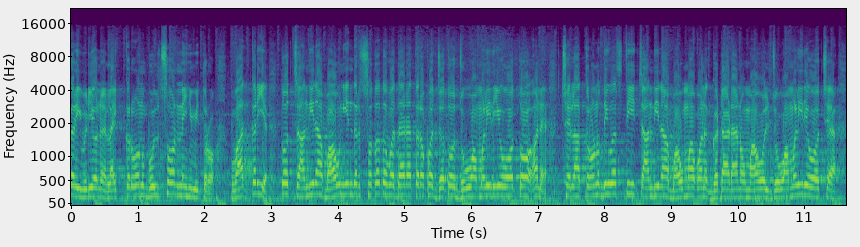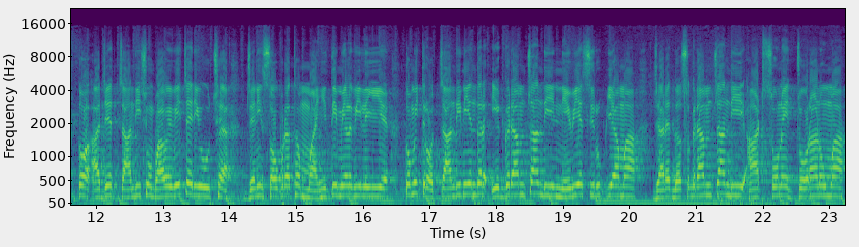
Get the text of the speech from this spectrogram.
કરી વિડીયોને લાઈક કરવાનું ભૂલશો નહીં મિત્રો. વાત કરીએ તો ચાંદીના ભાવની અંદર સતત વધારા તરફ જતો જોવા મળી રહ્યો હતો અને છેલ્લા ત્રણ દિવસથી ચાંદીના ભાવમાં પણ ઘટાડાનો માહોલ જોવા મળી રહ્યો છે. તો આજે ચાંદી શું ભાવે વેચાઈ રહ્યું છે? જેની સૌપ્રથમ માહિતી મેળવી લઈએ. તો મિત્રો, ચાંદીની અંદર એક ગ્રામ ચાંદી નેવ્યાસી રૂપિયામાં, જ્યારે દસ ગ્રામ ચાંદી આઠસો ને ચોરાણુંમાં,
